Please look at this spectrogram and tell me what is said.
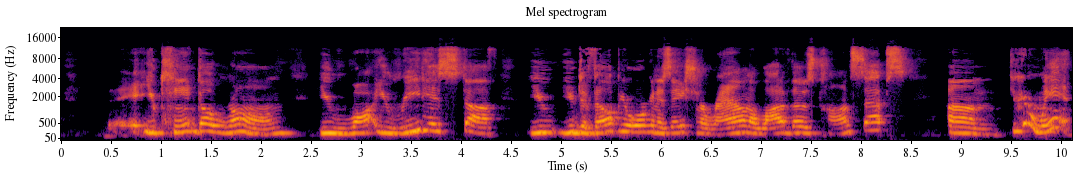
you can't go wrong. You walk, you read his stuff, you you develop your organization around a lot of those concepts. Um, you're going to win.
